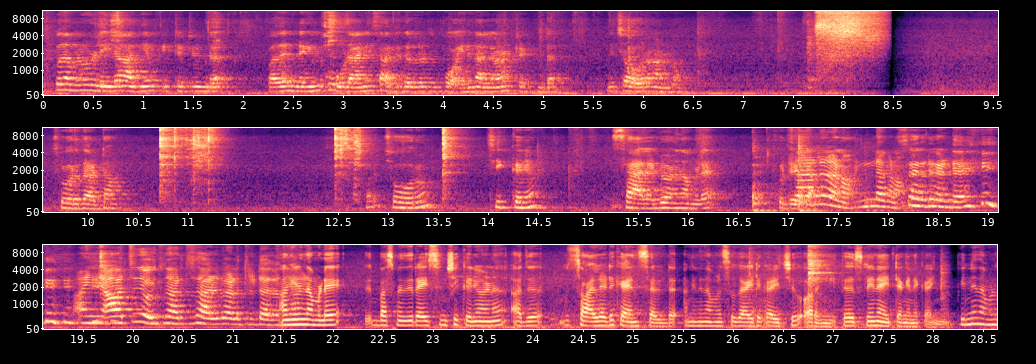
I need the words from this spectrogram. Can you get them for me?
ഉപ്പ് നമ്മൾ ഉള്ളിയിൽ ആദ്യം ഇട്ടിട്ടുണ്ട്. അപ്പോൾ അതുണ്ടെങ്കിൽ കൂടാനും സാധ്യതയുള്ളൊരു പോയിന്റ് നല്ലോണം ഇട്ടിട്ടുണ്ട്. ഇത് ചോറാണല്ലോ. ചോറ് താട്ടോ. ചോറും ചിക്കനും സാലഡുമാണ് നമ്മുടെ സാലഡ് വേണോ? ഉണ്ടാക്കണം സാലഡ് വേണ്ടേ? അച്ഛൻ ചോദിച്ചു നേരത്തെ സാലഡ് വെള്ളത്തിലിട്ടല്ലോ അങ്ങനെ നമ്മുടെ ബസ്മതി റൈസും ചിക്കനുമാണ്. അത് സാലഡ് ക്യാൻസൽഡ്. അങ്ങനെ നമ്മൾ സുഖമായിട്ട് കഴിച്ചു ഉറങ്ങി. തേഴ്സ്ഡേ നൈറ്റ് അങ്ങനെ കഴിഞ്ഞു. പിന്നെ നമ്മൾ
